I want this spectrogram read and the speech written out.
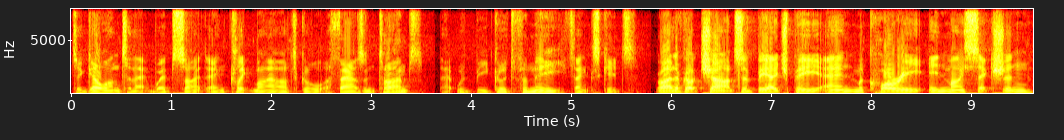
to go onto that website and click my article a thousand times, that would be good for me. Thanks, kids. Right, I've got charts of BHP and Macquarie in my section.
